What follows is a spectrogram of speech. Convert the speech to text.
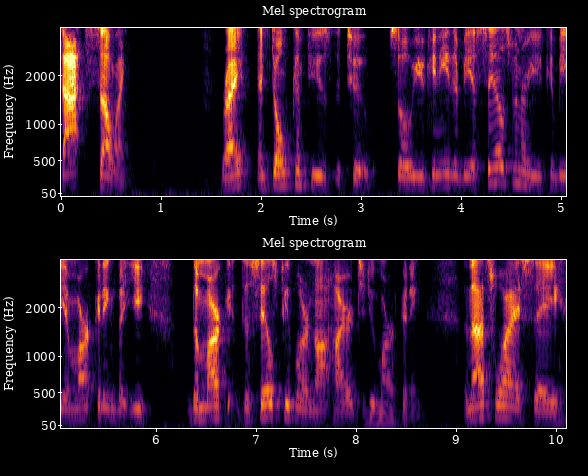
that's selling. Right? And don't confuse the two. So you can either be a salesman or you can be a marketing, but you the market the salespeople are not hired to do marketing. And that's why I say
